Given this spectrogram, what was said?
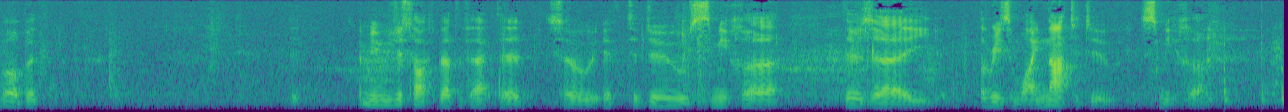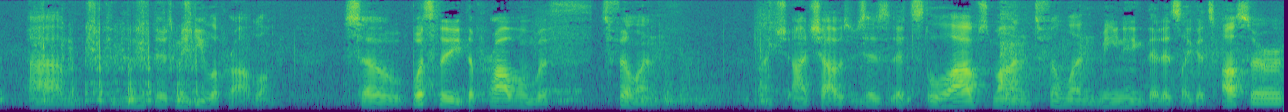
Well, but I mean, we just talked about the fact that so if to do smicha, there's a a reason why not to do smicha. Um, there's meila problem. So what's the, the problem with tefillin on, on Shabbos? It says it's lavzman tefillin, meaning that it's like it's usher,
